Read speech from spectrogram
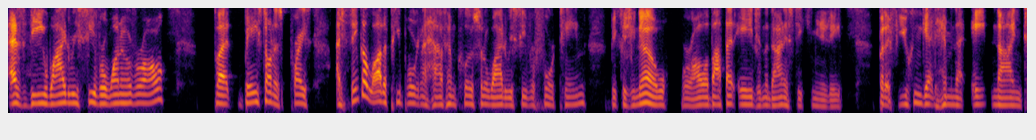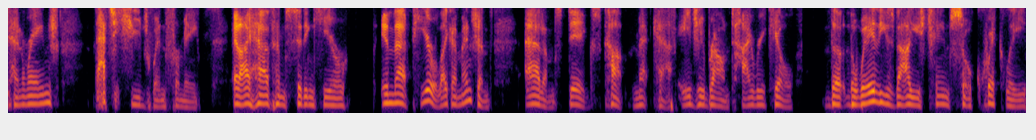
as the wide receiver one overall. But based on his price, I think a lot of people are going to have him closer to wide receiver 14 because you know we're all about that age in the dynasty community. But if you can get him in that 8, 9, 10 range, that's a huge win for me. And I have him sitting here in that tier, like I mentioned, Adams, Diggs, Kupp, Metcalf, AJ Brown, Tyreek Hill. The the way these values change so quickly,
